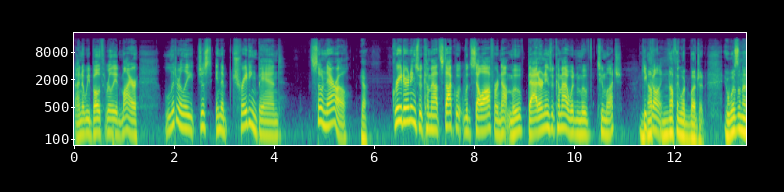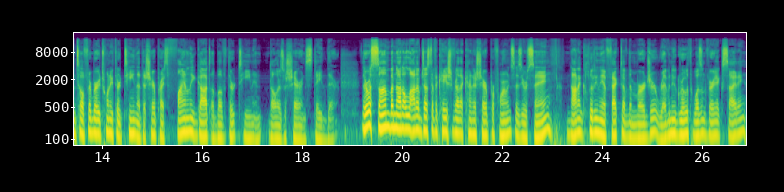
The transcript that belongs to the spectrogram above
I know we both really admire, literally just in a trading band so narrow. Great earnings would come out, stock w- would sell off or not move. Bad earnings would come out, wouldn't move too much. Keep Noth- going. Nothing would budget. It wasn't until February 2013 that the share price finally got above $13 a share and stayed there. There was some, but not a lot of justification for that kind of share performance, as you were saying. Not including the effect of the merger, revenue growth wasn't very exciting.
